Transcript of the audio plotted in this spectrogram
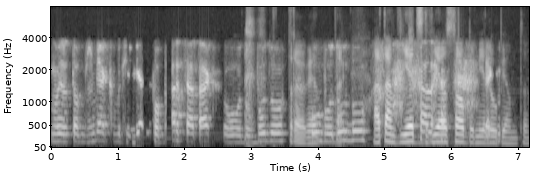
mówię, że to brzmi jak jakieś wielkie poparcia, tak? Udu budu, ubu tak. dubu. A tam wiedz, Ale- dwie osoby mnie tak- lubią. To,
